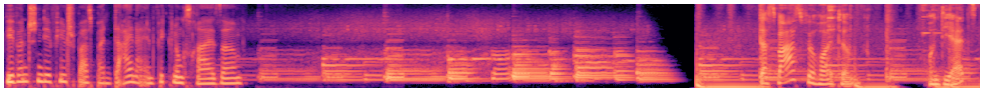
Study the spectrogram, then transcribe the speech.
Wir wünschen dir viel Spaß bei deiner Entwicklungsreise. Das war's für heute. Und jetzt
